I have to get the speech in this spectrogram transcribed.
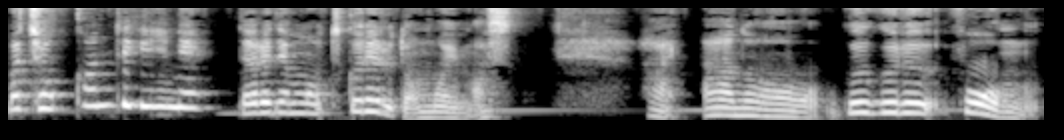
まあ、直感的にね、誰でも作れると思います。はい。あの、Google フォーム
